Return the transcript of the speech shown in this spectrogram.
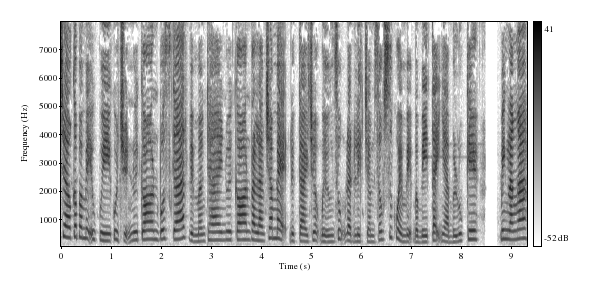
chào các bà mẹ yêu quý của chuyện nuôi con, postcard về mang thai, nuôi con và làm cha mẹ được tài trợ bởi ứng dụng đặt lịch chăm sóc sức khỏe mẹ và bé tại nhà Bluecare. Mình là Nga,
